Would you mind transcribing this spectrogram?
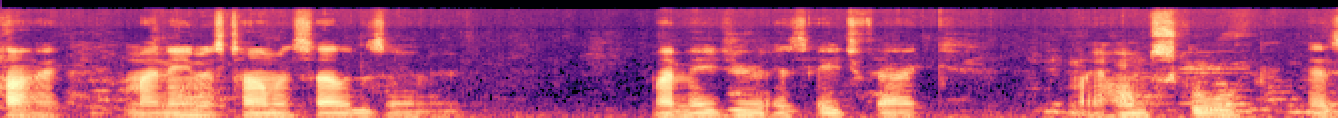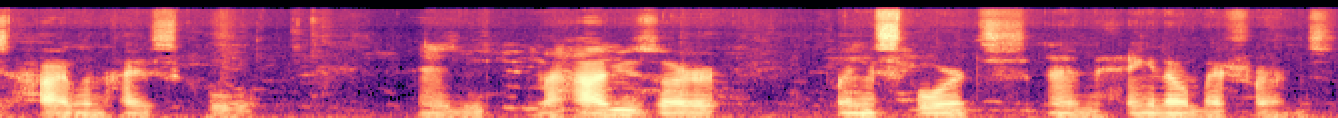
Hi, my name is Thomas Alexander. My major is HVAC. My home school is Highland High School. And my hobbies are playing sports and hanging out with my friends.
